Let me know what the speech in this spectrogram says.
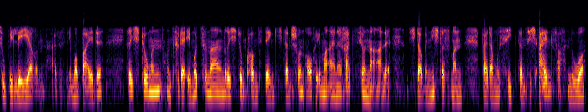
zu belehren. Also es sind immer beide Richtungen und zu der emotionalen Richtung kommt, denke ich, dann schon auch immer eine rationale. Also ich glaube nicht, dass man bei der Musik dann sich einfach nur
